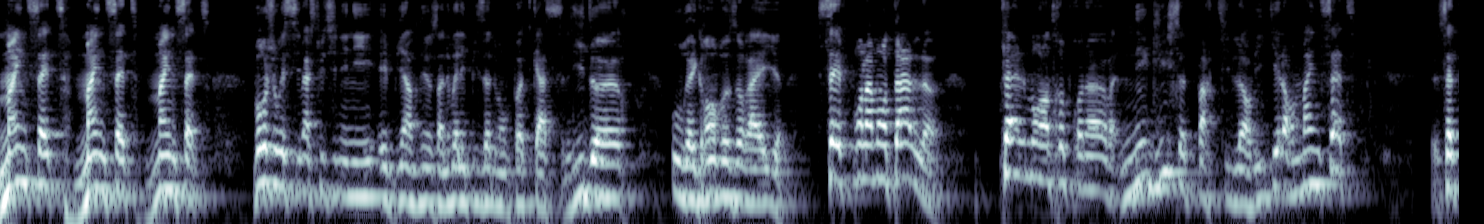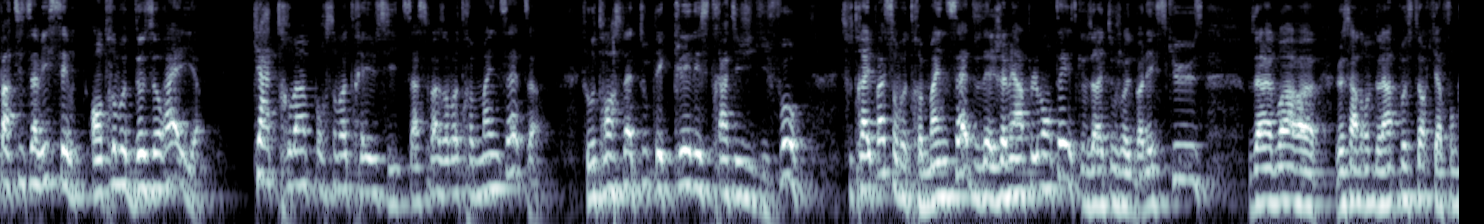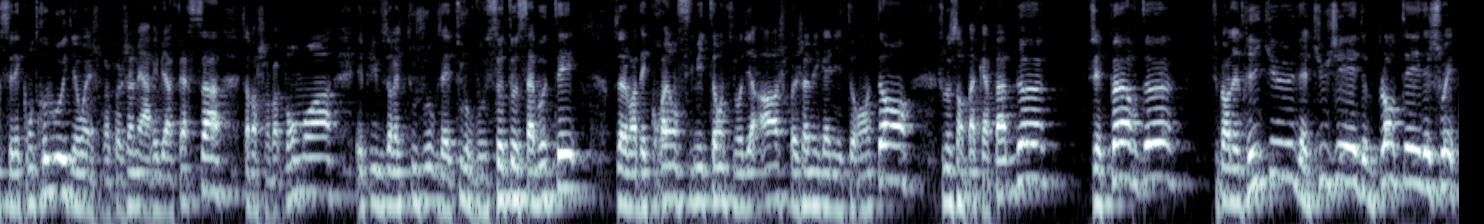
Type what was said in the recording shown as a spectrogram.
Mindset, mindset, mindset. Bonjour, ici Max Puccinini et bienvenue dans un nouvel épisode de mon podcast Leader. Ouvrez grand vos oreilles. C'est fondamental. Tellement d'entrepreneurs négligent cette partie de leur vie qui est leur mindset. Cette partie de sa vie, c'est entre vos deux oreilles. 80% de votre réussite, ça se passe dans votre mindset. Je vous transmettre toutes les clés, les stratégies qu'il faut. Si vous ne travaillez pas sur votre mindset, vous n'allez jamais implémenter. Parce que vous aurez toujours une bonne excuse, vous allez avoir euh, le syndrome de l'imposteur qui a fonctionné contre vous. Il dit ouais, je ne pourrais jamais arriver à faire ça, ça ne marchera pas pour moi. Et puis vous aurez toujours, vous allez toujours vous auto-saboter. Vous allez avoir des croyances limitantes qui vont dire ah, je ne pourrais jamais gagner tant en temps, je me sens pas capable de, j'ai peur de, j'ai peur d'être ridicule, d'être jugé, de me planter, d'échouer.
